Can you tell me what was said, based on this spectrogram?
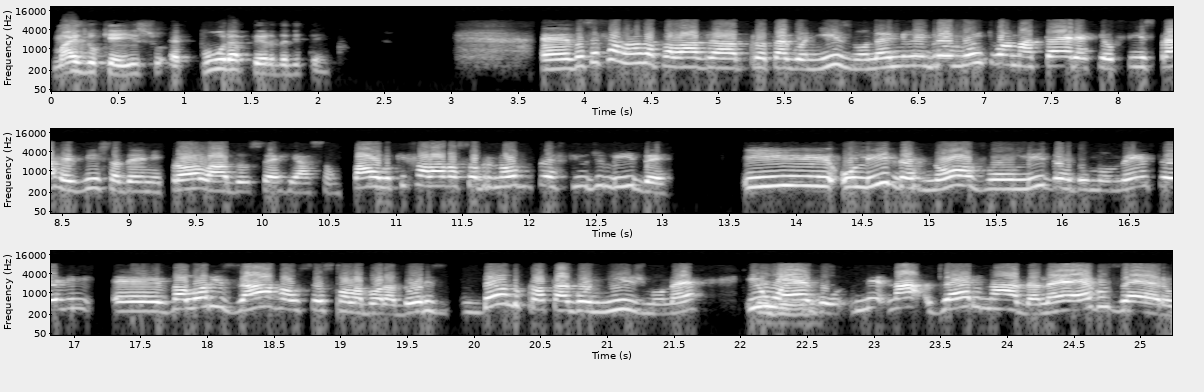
Mais do que isso, é pura perda de tempo. É, você falando a palavra protagonismo, né, me lembrou muito uma matéria que eu fiz para a revista DM Pro, lá do CRA São Paulo, que falava sobre o novo perfil de líder. E o líder novo, o líder do momento, ele é, valorizava os seus colaboradores, dando protagonismo, né? E o ego, na, zero nada, né? Ego zero,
